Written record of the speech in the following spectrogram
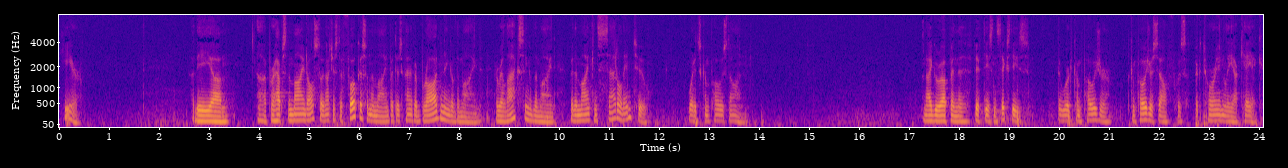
Here. The, um, uh, perhaps the mind also, not just a focus on the mind, but there's kind of a broadening of the mind, a relaxing of the mind, where the mind can settle into what it's composed on. When I grew up in the 50s and 60s, the word composure, compose yourself, was Victorianly archaic.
